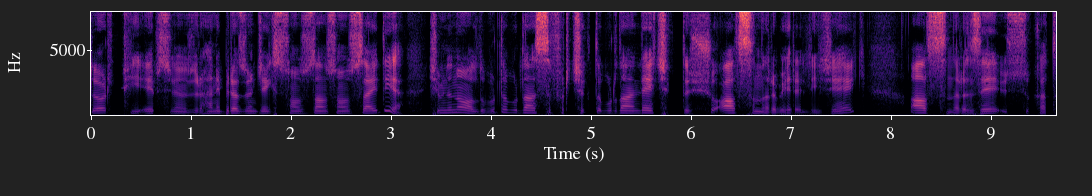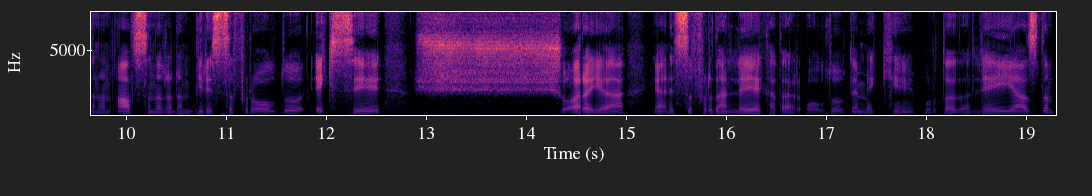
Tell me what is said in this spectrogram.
4pi epsilon üzeri. Hani biraz önce eksi sonsuzdan sonsuzdaydı ya. Şimdi ne oldu burada? Buradan 0 çıktı. Buradan L çıktı. Şu alt sınırı belirleyecek alt sınırı z üssü katının alt sınırının biri 0 oldu. Eksi şu araya yani sıfırdan l'ye kadar oldu. Demek ki burada da l'yi yazdım.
